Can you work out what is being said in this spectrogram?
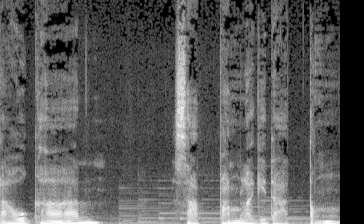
Tahu kan, satpam lagi dateng.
